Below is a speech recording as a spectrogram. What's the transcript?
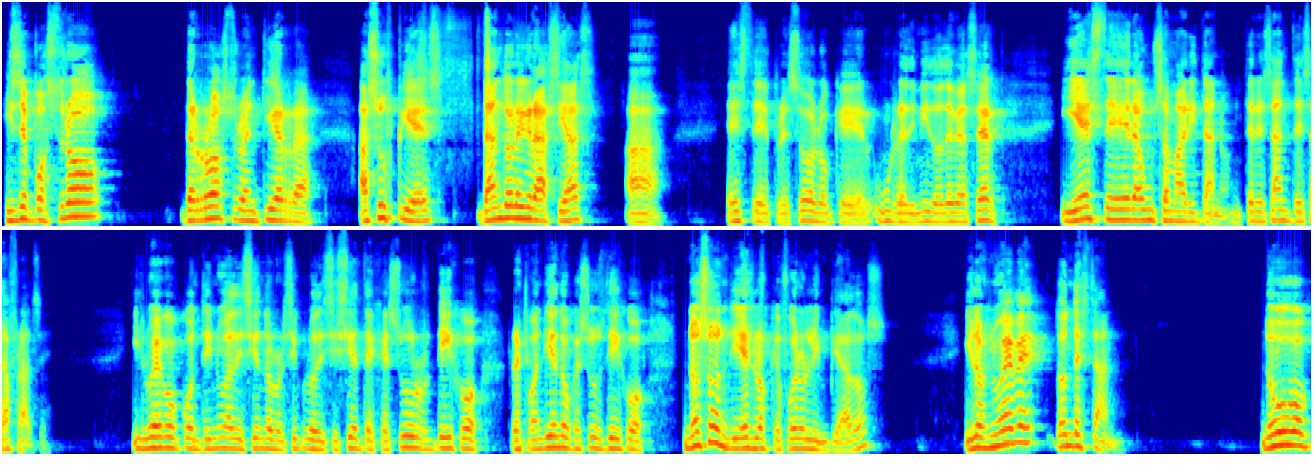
y se postró de rostro en tierra a sus pies, dándole gracias. a este expresó lo que un redimido debe hacer. Y este era un samaritano. Interesante esa frase. Y luego continúa diciendo el versículo 17, Jesús dijo, respondiendo Jesús dijo, ¿no son diez los que fueron limpiados? ¿Y los nueve dónde están? No hubo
